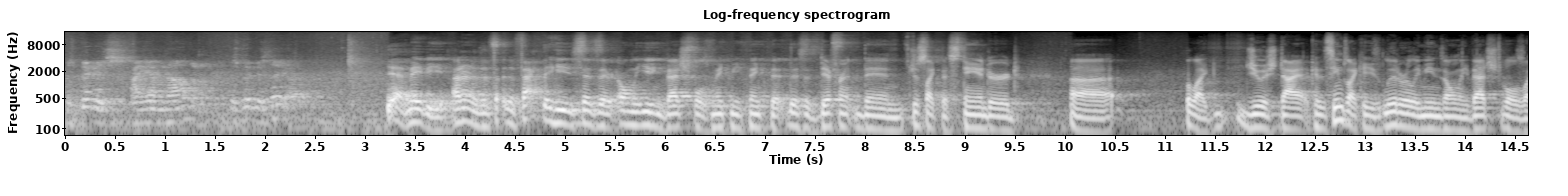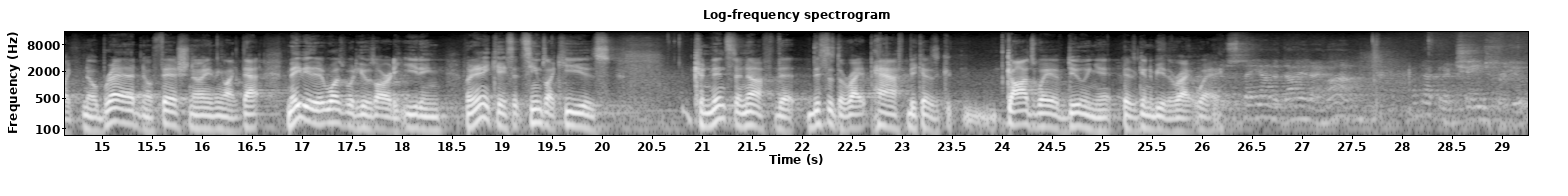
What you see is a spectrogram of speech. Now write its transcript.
as big as I am now and as big as they are. Yeah, maybe. I don't know. The, the fact that he says they're only eating vegetables make me think that this is different than just like the standard, uh, like Jewish diet. Because it seems like he literally means only vegetables, like no bread, no fish, no anything like that. Maybe it was what he was already eating. But in any case, it seems like he is convinced enough that this is the right path because God's way of doing it is going to be the right way. Stay on the diet I'm on. I'm not going to change for you.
